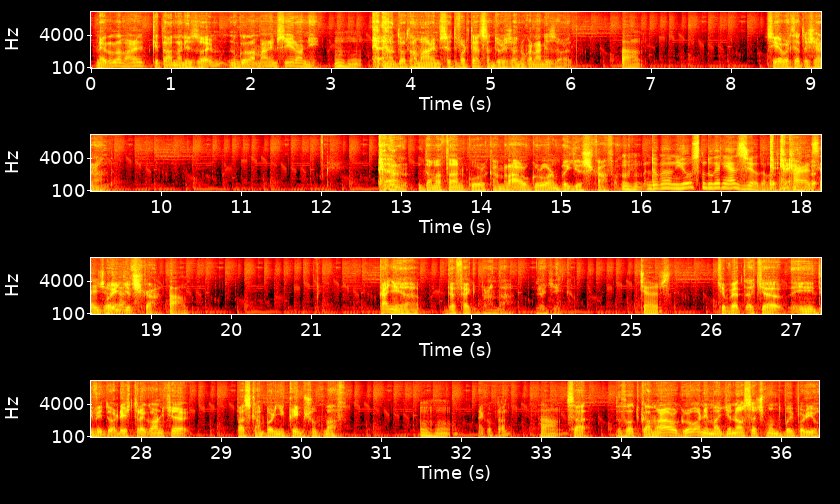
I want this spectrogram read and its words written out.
Ne do ta marrim, që ta analizojmë, nuk do ta marrim si ironi. Mm -hmm. do ta marrim si të vërtetë, se ndryshe nuk analizohet. Po. Si e vërtetë është e rëndë. domethënë kur kam rrahur gruan bëj gjithçka thënë. Mm -hmm. Domethënë ju s'më dukeni asgjë, domethënë para kësaj gjëje. Bëj gjithçka. Pa. Po. Ka një defekt brënda, logjik. Që është? Që vetë, që individualisht tregon që paskam bërë një krim shumë të madh. Mhm. Mm e kupton? Po. Se do thotë kam rrahur gruan, imagjino se ç'mund të bëj për ju.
